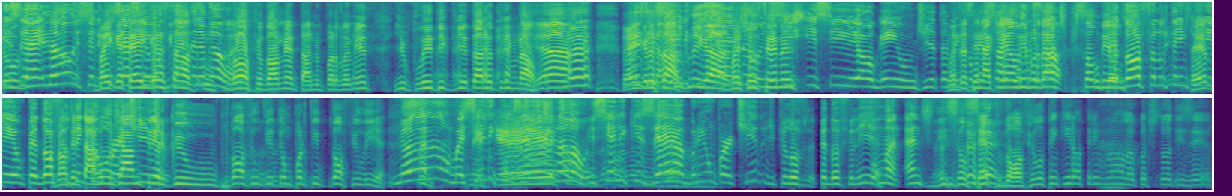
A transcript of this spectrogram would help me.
quiser? Não, e se ele Bem que até é ser engraçado, ouvido, o não. pedófilo normalmente está no Parlamento e o político devia estar no tribunal. Yeah. É Mas e se engraçado. quiser? Mas são Não, e cenas. se- E se alguém um dia também Mas a cena aqui é a liberdade assim, de expressão o deles. pedófilo tem que o pedófilo tem que estavam já a meter que o pedófilo devia ter um partido de pedofilia. Não, mas se ele sequer quiser, é- não. Não, E se não, ele não, quiser não. abrir um partido de pedofilia? Oh, mano, antes disso, ele se é pedófilo, tem que ir ao tribunal, é o que eu te estou a dizer.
